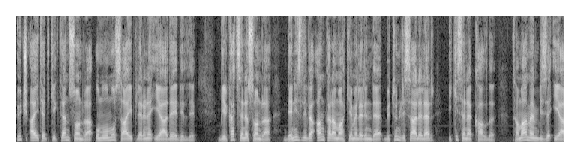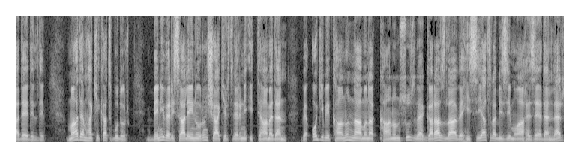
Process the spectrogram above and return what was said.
Üç ay tetkikten sonra umumu sahiplerine iade edildi. Birkaç sene sonra Denizli ve Ankara mahkemelerinde bütün risaleler iki sene kaldı. Tamamen bize iade edildi. Madem hakikat budur, beni ve Risale-i Nur'un şakirtlerini ittiham eden ve o gibi kanun namına kanunsuz ve garazla ve hissiyatla bizi muahaze edenler,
